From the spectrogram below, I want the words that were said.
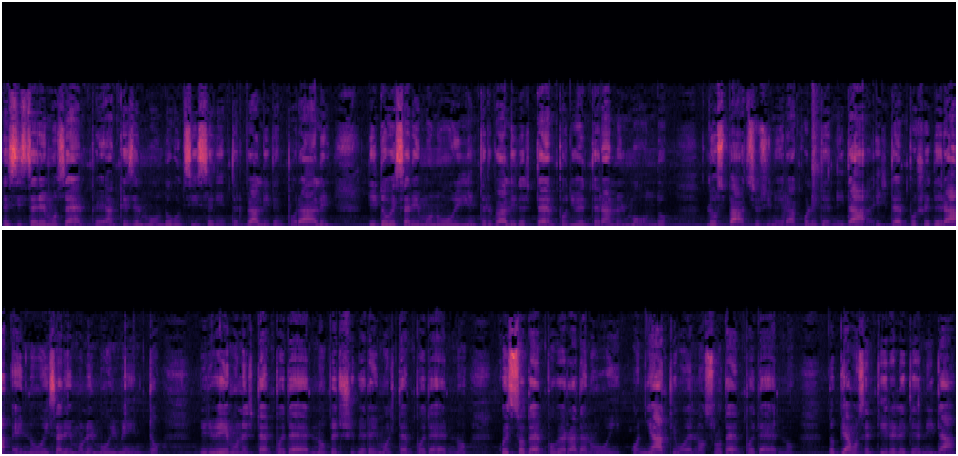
Esisteremo sempre, anche se il mondo consiste in intervalli temporali, lì dove saremo noi gli intervalli del tempo diventeranno il mondo. Lo spazio si unirà con l'eternità, il tempo cederà e noi saremo nel movimento. Vivremo nel tempo eterno, percepiremo il tempo eterno, questo tempo verrà da noi, ogni attimo del nostro tempo eterno. Dobbiamo sentire l'eternità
